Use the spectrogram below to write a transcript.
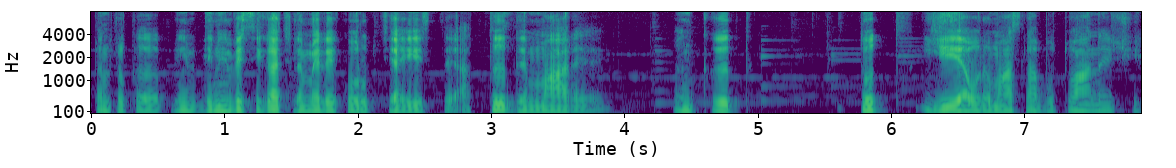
pentru că din investigațiile mele corupția este atât de mare încât tot ei au rămas la butoane și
